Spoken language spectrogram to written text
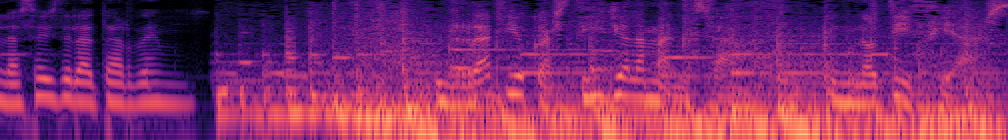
Son las 6 de la tarde. Radio Castilla-La Mancha. Noticias.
